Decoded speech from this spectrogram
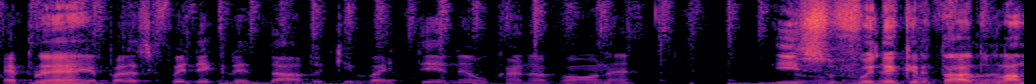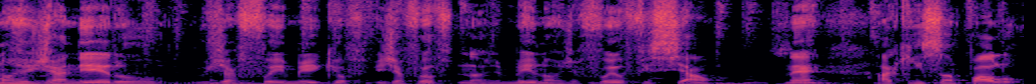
É, porque né? parece que foi decretado que vai ter, né, o carnaval, né? Isso, menos foi tão decretado. Lá no Rio de vai. Janeiro já foi meio que. Já foi, não, meio não, já foi oficial, né? Aqui em São Paulo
